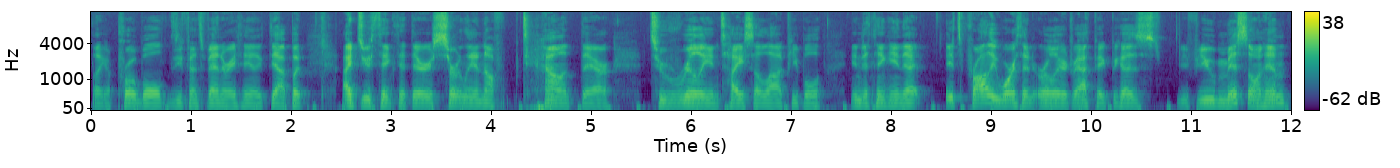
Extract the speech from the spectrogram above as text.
like a Pro Bowl defensive end or anything like that. But I do think that there is certainly enough talent there to really entice a lot of people into thinking that it's probably worth an earlier draft pick because if you miss on him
